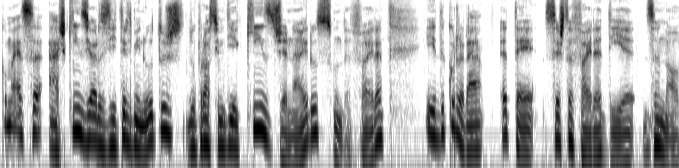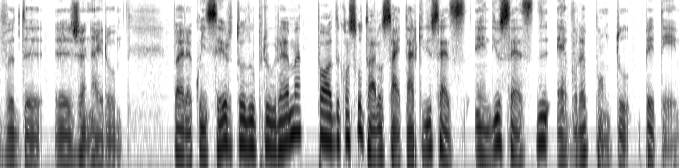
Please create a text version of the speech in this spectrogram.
começa às 15 horas e 30 minutos do próximo dia 15 de janeiro, segunda-feira, e decorrerá até sexta-feira, dia 19 de janeiro. Para conhecer todo o programa, pode consultar o site da Arquidiocese em diocesedeevora.pt.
